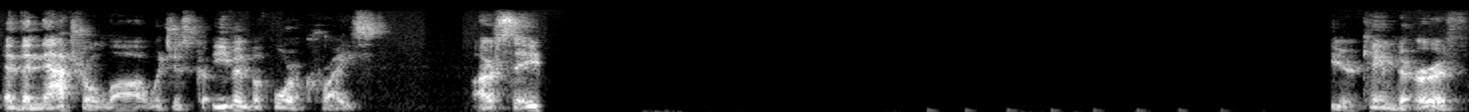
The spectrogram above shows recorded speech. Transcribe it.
and the natural law, which is even before Christ, our Savior. came to earth,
